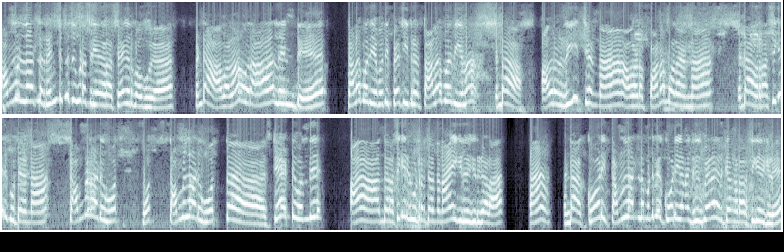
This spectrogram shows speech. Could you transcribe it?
தமிழ்நாட்டுல ரெண்டு பேத்துக்கு கூட தெரியாதுடா சேகர் பாபுவ. ஏண்டா அவெல்லாம் ஒரு ஆளுன்ட்டு தளபதியை பத்தி பேசிட்டு இருக்க தளபதி எல்லாம் ஏண்டா அவரோட ரீச் என்ன? அவரோட பணபலம் என்ன? ஏண்டா அவர் ரசிகர் கூட்டம் என்ன? தமிழ்நாடு ஒத்- ஒத்- தமிழ்நாடு ஒத்த ஸ்டேட் வந்து அந்த ரசிகர் கூட்டத்தை அந்த நாயகி இருக்காடா ஆண்டா ஏண்டா கோடி தமிழ்நாட்டுல மட்டுமே கோடி கணக்கு பேர இருக்காங்கடா ரசிகர்கள்.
